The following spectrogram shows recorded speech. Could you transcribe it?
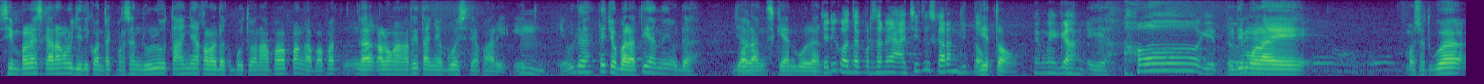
Simpelnya sekarang lu jadi kontak person dulu, tanya kalau ada kebutuhan apa apa nggak apa-apa, nggak kalau nggak ngerti tanya gue setiap hari gitu. Hmm. Ya udah, dia coba latihan nih, udah jalan sekian bulan. Jadi kontak personnya Aci itu sekarang gitu. Gitong. Yang megang. Iya. Oh, gitu. Jadi ya. mulai maksud gua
